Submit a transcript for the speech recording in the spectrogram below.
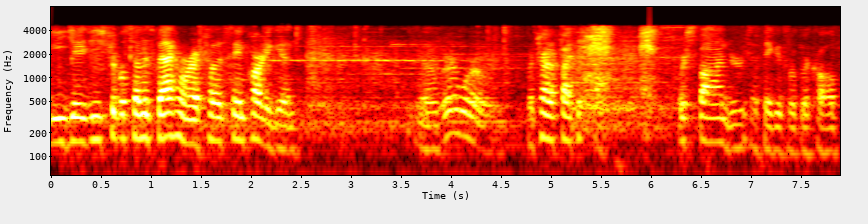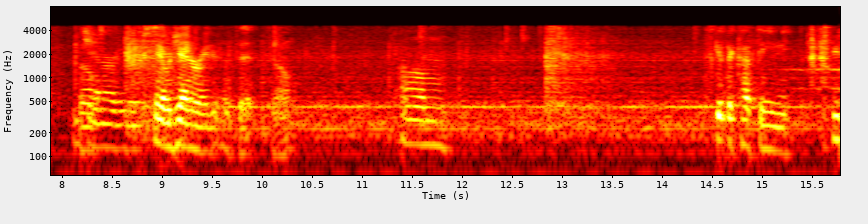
EJD triple seven's back, and we're gonna try the same part again. So Where were we? we're trying to find the responders, I think is what they're called. So, Generators. yeah, we're generators. That's it. So, um, skip the cutscene. If you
